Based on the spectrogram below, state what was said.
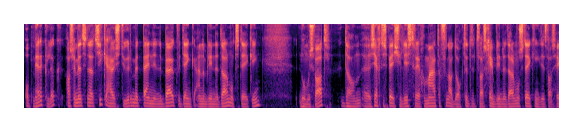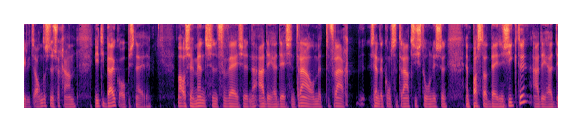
opmerkelijk... als we mensen naar het ziekenhuis sturen met pijn in de buik... we denken aan een blinde darmontsteking, noem eens wat... dan uh, zegt de specialist regelmatig van... nou dokter, dit was geen blinde darmontsteking, dit was heel iets anders... dus we gaan niet die buik opensnijden. Maar als we mensen verwijzen naar ADHD centraal met de vraag: zijn er concentratiestoornissen en past dat bij een ziekte, ADHD?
